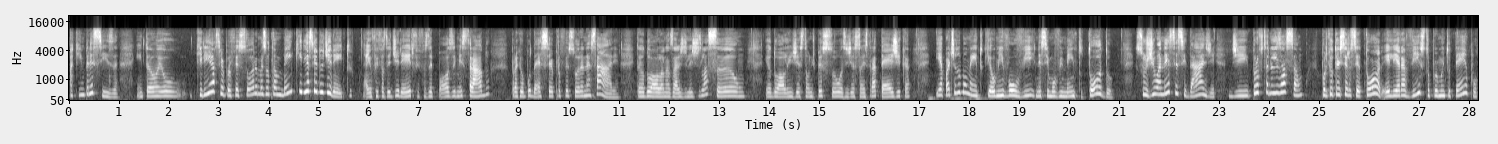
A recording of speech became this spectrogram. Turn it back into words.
a quem precisa. Então eu queria ser professora, mas eu também queria ser do direito. Aí eu fui fazer direito, fui fazer pós e mestrado para que eu pudesse ser professora nessa área. Então, eu dou aula nas áreas de legislação, eu dou aula em gestão de pessoas, em gestão estratégica. E a partir do momento que eu me envolvi nesse movimento todo, surgiu a necessidade de profissionalização porque o terceiro setor ele era visto por muito tempo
